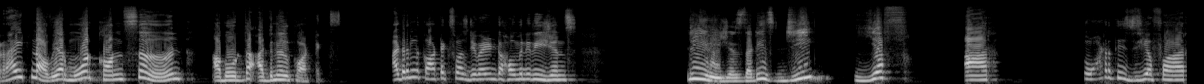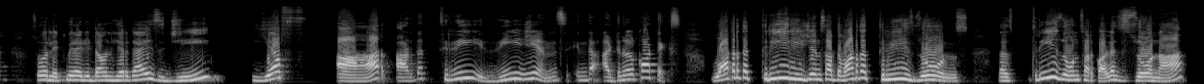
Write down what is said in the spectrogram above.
Right now, we are more concerned about the adrenal cortex. Adrenal cortex was divided into how many regions? Three regions. That is G, F, R. So what are these GFR? So let me write it down here, guys. G, F, R are the three regions in the adrenal cortex. What are the three regions? Or the, what are the three zones? The three zones are called as zona,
